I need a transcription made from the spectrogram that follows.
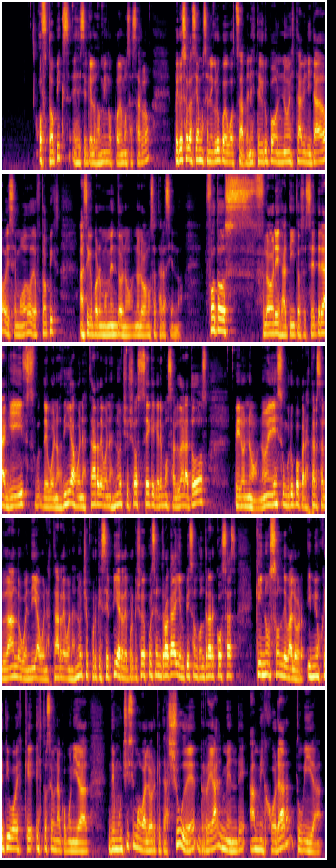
off topics, es decir, que los domingos podemos hacerlo, pero eso lo hacíamos en el grupo de WhatsApp. En este grupo no está habilitado ese modo de off topics, así que por el momento no, no lo vamos a estar haciendo. Fotos, flores, gatitos, etcétera, GIFs de buenos días, buenas tardes, buenas noches. Yo sé que queremos saludar a todos, pero no, no es un grupo para estar saludando, buen día, buenas tardes, buenas noches, porque se pierde, porque yo después entro acá y empiezo a encontrar cosas que no son de valor. Y mi objetivo es que esto sea una comunidad de muchísimo valor que te ayude realmente a mejorar tu vida.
